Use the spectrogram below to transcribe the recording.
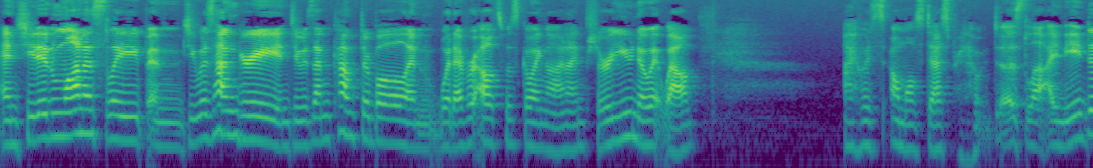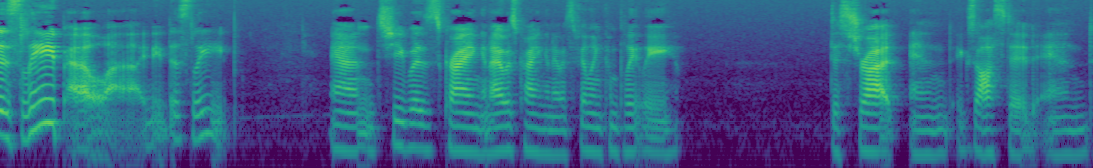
and she didn't want to sleep, and she was hungry, and she was uncomfortable, and whatever else was going on. I'm sure you know it well. I was almost desperate. I would just, I need to sleep, Ella. I need to sleep and she was crying and I was crying and I was feeling completely distraught and exhausted and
